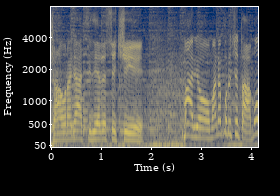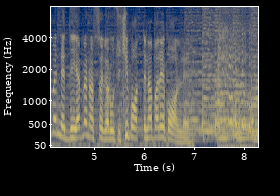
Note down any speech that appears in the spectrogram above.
Ciao ragazzi di RSC. Mario, ma una curiosità, mo venerdì a me una Sagaruzzi ci porta una pare polle.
